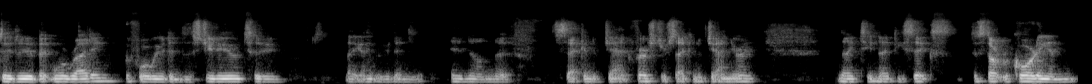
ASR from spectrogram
to do a bit more writing before we went into the studio to like I think we went in in on the second of Jan first or second of January 1996 to start recording and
